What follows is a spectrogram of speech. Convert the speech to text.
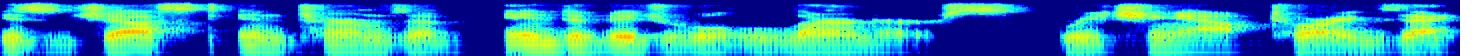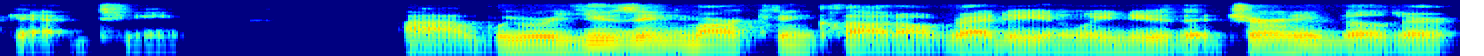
is just in terms of individual learners reaching out to our exec ed team. Uh, we were using Marketing Cloud already, and we knew that Journey Builder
